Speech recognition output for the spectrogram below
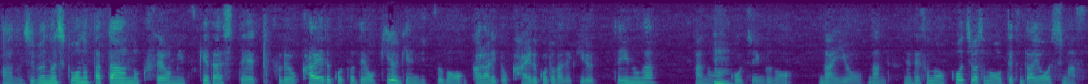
あの自分の思考のパターンの癖を見つけ出して、それを変えることで起きる現実をガラリと変えることができるっていうのが、あの、うんコーチングの内容なんですね。で、その、コーチはそのお手伝いをします。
